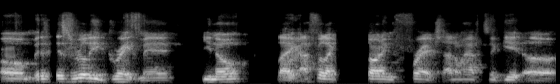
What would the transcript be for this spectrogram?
Um, it, it's really great, man. You know, like I feel like starting fresh. I don't have to get a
